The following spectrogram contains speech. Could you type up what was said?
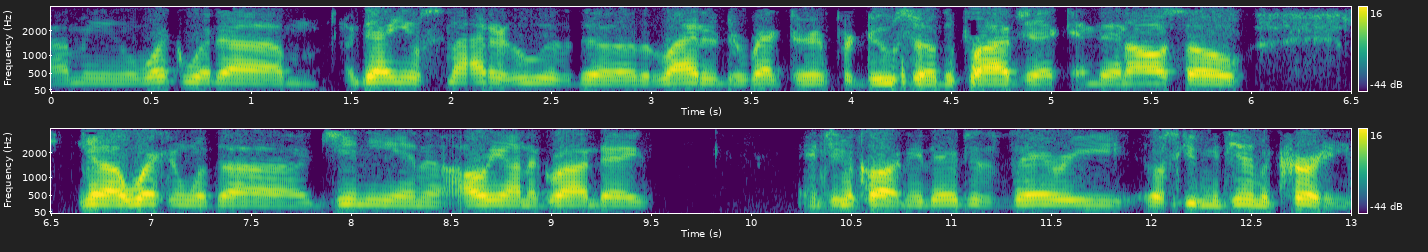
I mean, working with um, Daniel Schneider, who is the, the writer, director, and producer of the project, and then also, you know, working with uh, Jenny and uh, Ariana Grande and Jim McCartney. They're just very, oh, excuse me, Jim McCurdy.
